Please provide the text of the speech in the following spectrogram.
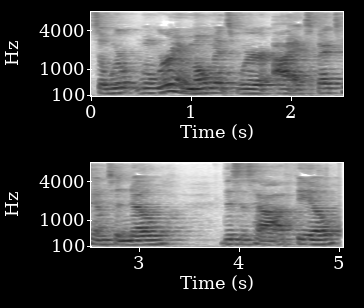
So we're, when we're in moments where I expect him to know this is how I feel,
